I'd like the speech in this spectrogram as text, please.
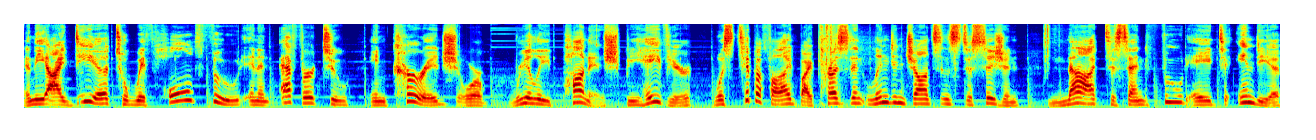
and the idea to withhold food in an effort to encourage or really punish behavior was typified by President Lyndon Johnson's decision not to send food aid to India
